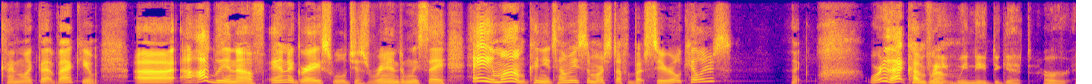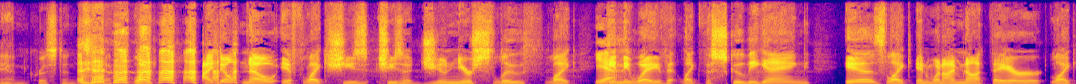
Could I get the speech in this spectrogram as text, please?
kind of like that vacuum. Uh, oddly enough, Anna Grace will just randomly say, "Hey, mom, can you tell me some more stuff about serial killers?" Like, where did that come We, from? we need to get her and Kristen together. like I don't know if like she's she's a junior sleuth like Yeah. in the way that like the Scooby Gang is like and when I'm not there like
